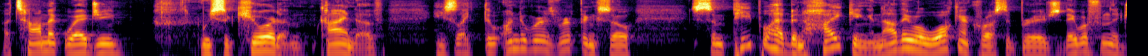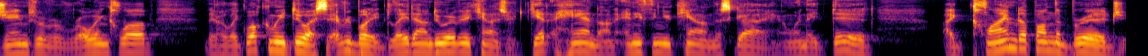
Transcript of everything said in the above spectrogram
atomic wedgie. We secured him, kind of. He's like, "The underwear is ripping." So some people had been hiking and now they were walking across the bridge. They were from the James River Rowing Club. They were like, What can we do? I said, Everybody, lay down, do whatever you can. I said, Get a hand on anything you can on this guy. And when they did, I climbed up on the bridge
